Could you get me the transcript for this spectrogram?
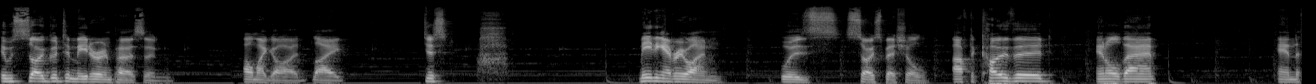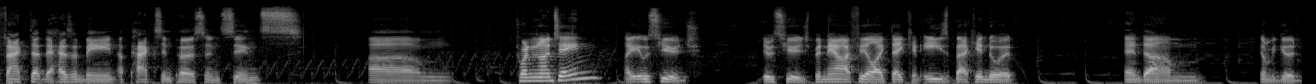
It was so good to meet her in person. Oh my god, like, just meeting everyone was so special after COVID and all that, and the fact that there hasn't been a PAX in person since um 2019. Like, it was huge. It was huge, but now I feel like they can ease back into it, and um, it's gonna be good.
